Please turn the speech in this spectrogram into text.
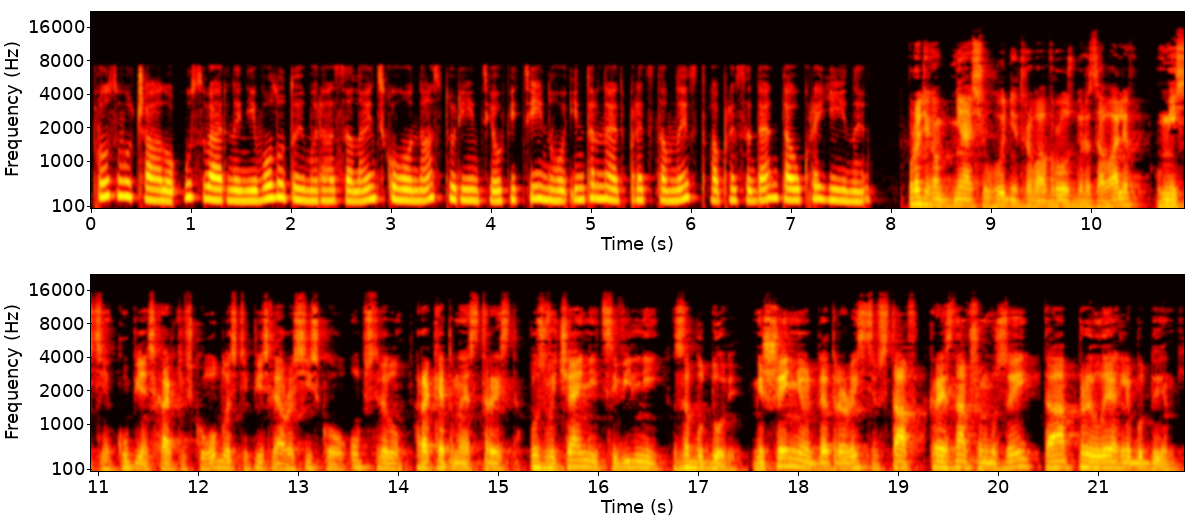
Прозвучало у зверненні Володимира Зеленського на сторінці офіційного інтернет-представництва президента України. Протягом дня сьогодні тривав розбір завалів у місті Куп'янськ Харківської області після російського обстрілу ракетами С-300 по звичайній цивільній забудові. Мішенню для терористів став краєзнавчий музей та прилеглі будинки.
